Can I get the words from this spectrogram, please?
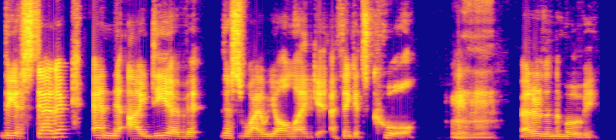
the aesthetic and the idea of it. This is why we all like it. I think it's cool, hmm better than the movie.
